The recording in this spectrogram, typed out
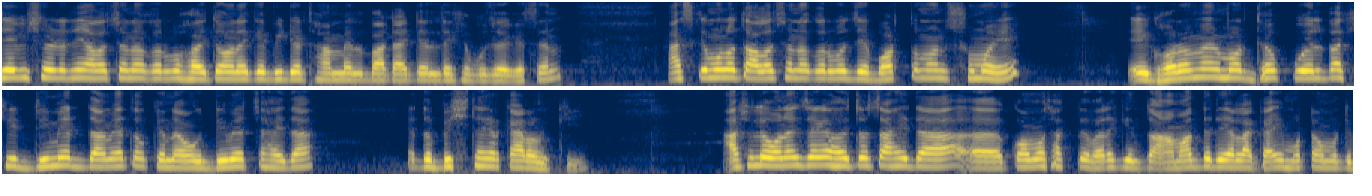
যে বিষয়টা নিয়ে আলোচনা করব, হয়তো অনেকে ভিডিও থাম্বেল বা টাইটেল দেখে বুঝে গেছেন। আজকে মূলত আলোচনা করব যে বর্তমান সময়ে এই গরমের মধ্যেও কোয়েল পাখির ডিমের দাম এত কেন এবং ডিমের চাহিদা এত বেশি থাকার কারণ কী? আসলে অনেক জায়গায় হয়তো চাহিদা কমও থাকতে পারে, কিন্তু আমাদের এলাকায় মোটামুটি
